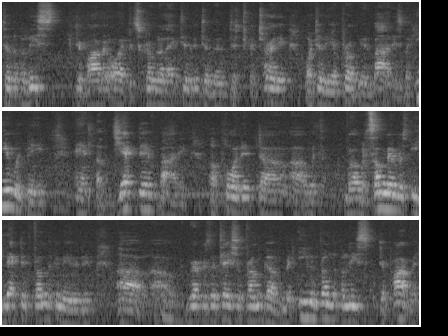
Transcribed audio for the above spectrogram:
to the police department, or if it's criminal activity, to the district attorney or to the appropriate bodies. But here would be an objective body appointed uh, uh, with well, with some members elected from the community, uh, uh, representation from government, even from the police department,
